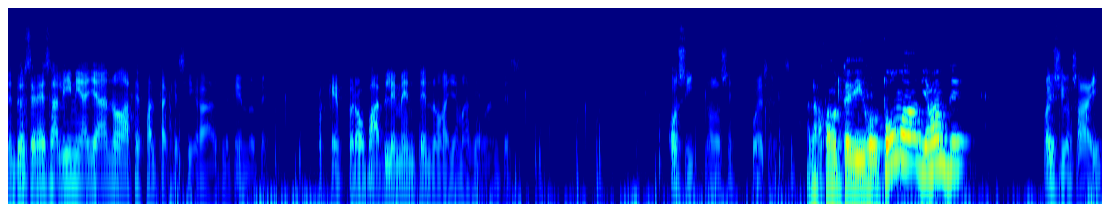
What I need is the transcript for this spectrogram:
Entonces, en esa línea ya no hace falta que sigas metiéndote. Porque probablemente no haya más diamantes. O sí, no lo sé. Puede ser que sí. A lo cuando te digo, toma, diamante. Oye, si los hay.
